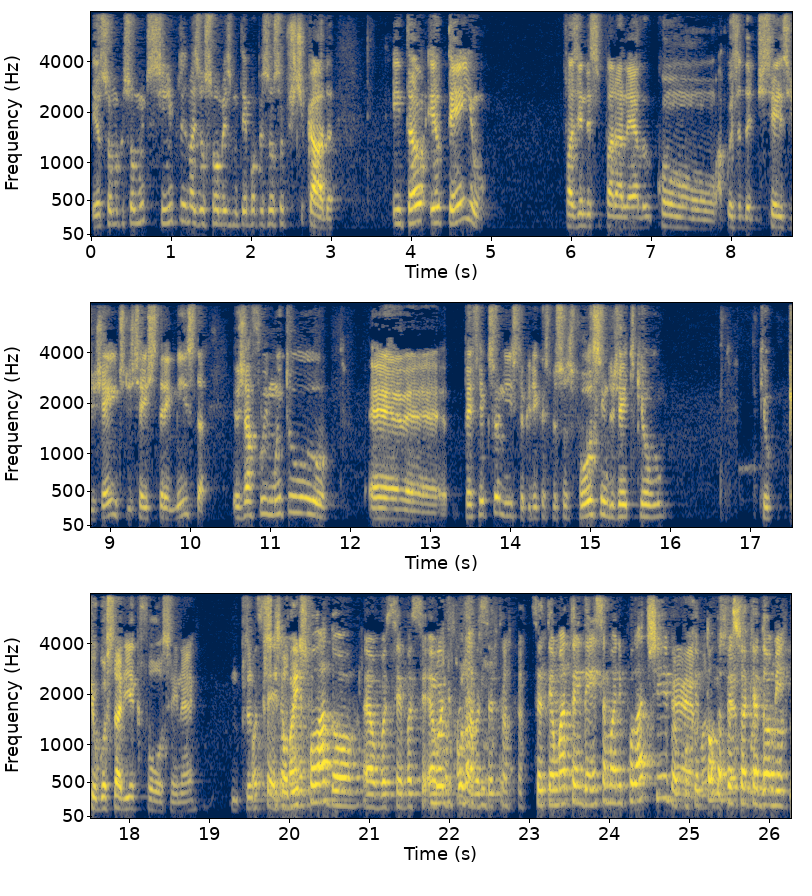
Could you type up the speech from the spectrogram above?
Eu sou uma pessoa muito simples, mas eu sou ao mesmo tempo uma pessoa sofisticada. Então, eu tenho, fazendo esse paralelo com a coisa de ser exigente, de ser extremista, eu já fui muito é, perfeccionista. Eu queria que as pessoas fossem do jeito que eu, que eu, que eu gostaria que fossem, né? Ou seja, manipulador. É, você, você, é manipulador. Você, você, tem uma tendência manipulativa, é, porque toda pessoa que é dominante.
